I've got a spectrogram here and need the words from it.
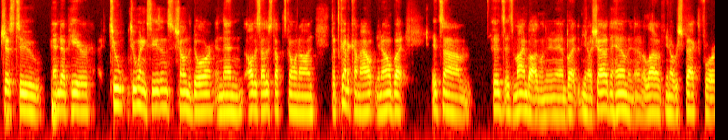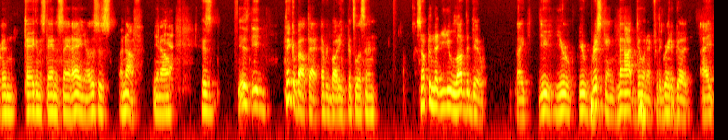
just to end up here. Two two winning seasons, shown the door, and then all this other stuff that's going on that's going to come out. You know, but it's um it's it's mind boggling to me, man. But you know, shout out to him and, and a lot of you know respect for him taking the stand and saying, "Hey, you know, this is enough." You know, Yeah. because think about that, everybody that's listening. Something that you love to do, like you you're you're risking not doing it for the greater good. I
